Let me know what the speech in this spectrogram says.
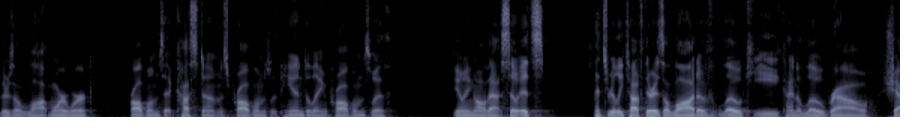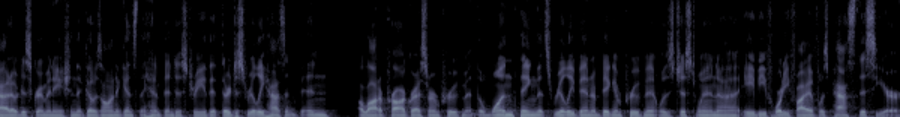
there's a lot more work problems at customs problems with handling problems with doing all that. So it's it's really tough. There is a lot of low key kind of low brow shadow discrimination that goes on against the hemp industry that there just really hasn't been a lot of progress or improvement. The one thing that's really been a big improvement was just when uh, AB 45 was passed this year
